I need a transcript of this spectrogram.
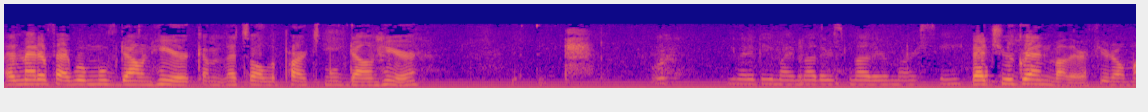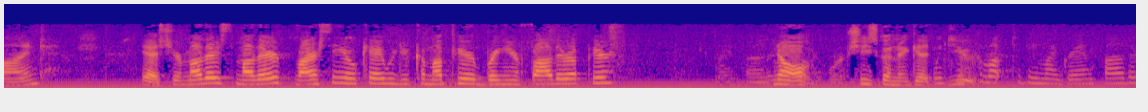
As a matter of fact, we'll move down here. Come, let's all the parts move down here. You want to be my mother's mother, Marcy? That's your grandmother, if you don't mind. Yes, your mother's mother. Marcy, okay, would you come up here? Bring your father up here? No, she's going to get Would you. you come up to be my grandfather?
